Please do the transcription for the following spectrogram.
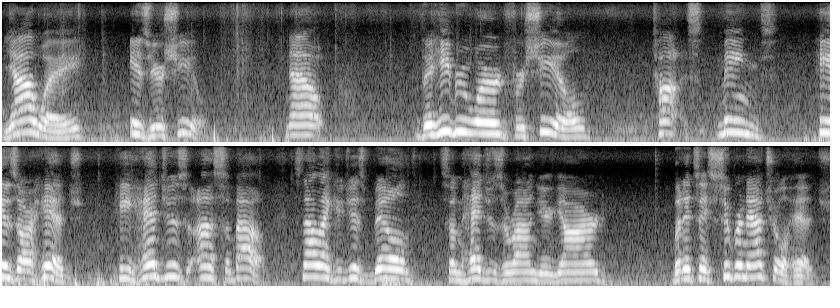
Yahweh is your shield. Now, the Hebrew word for shield means he is our hedge. He hedges us about. It's not like you just build some hedges around your yard, but it's a supernatural hedge.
